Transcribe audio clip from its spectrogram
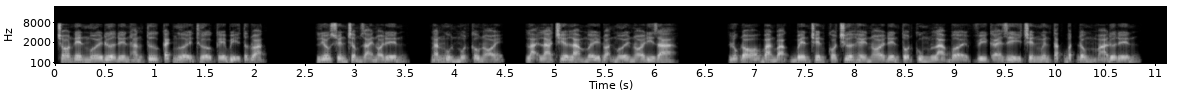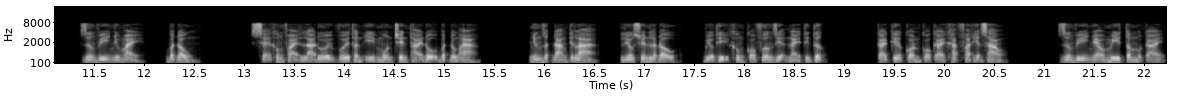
cho nên mới đưa đến hắn tư cách người thừa kế bị tước đoạt. Liêu xuyên chậm rãi nói đến, ngắn ngủn một câu nói, lại là chia làm mấy đoạn mới nói đi ra. Lúc đó bàn bạc bên trên có chưa hề nói đến tột cùng là bởi vì cái gì trên nguyên tắc bất đồng mà đưa đến. Dương vĩ nhữ mày, bất đồng. Sẽ không phải là đối với thần ý môn trên thái độ bất đồng a? Nhưng rất đáng tiếc là, liêu xuyên lắc đầu, biểu thị không có phương diện này tin tức. Cái kia còn có cái khác phát hiện sao? Dương vĩ nhéo mi tâm một cái,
